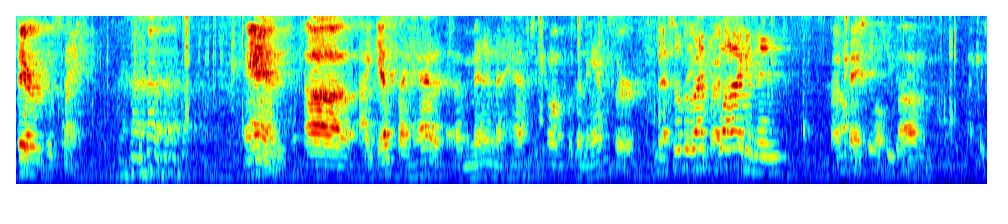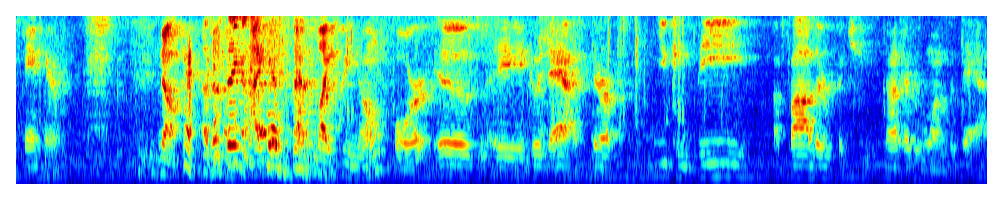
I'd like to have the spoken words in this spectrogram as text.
They're the same. And uh, I guess I had a minute and a half to come up with an answer to that until the red question. flag and then Okay, Stage you go. well, um, I can stand here. No, the thing I guess I would like to be known for is a good dad. There, are, you can be a father, but you, not everyone's a dad,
